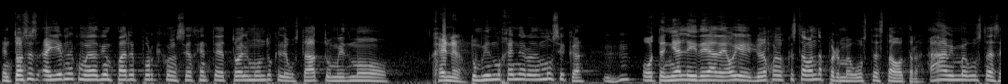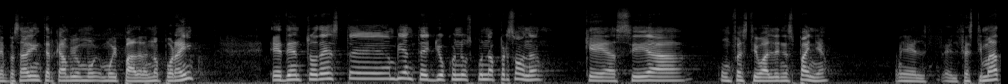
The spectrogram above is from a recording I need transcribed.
Entonces, ahí era una comunidad bien padre porque conocías gente de todo el mundo que le gustaba tu mismo, Género. tu mismo género de música. O tenía la idea de, oye, yo no conozco esta banda, pero me gusta esta otra. Ah, a mí me gusta esa. Empezaba el intercambio muy, muy padre, ¿no? Por ahí. Eh, dentro de este ambiente, yo conozco una persona que hacía un festival en España, el, el Festimad,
